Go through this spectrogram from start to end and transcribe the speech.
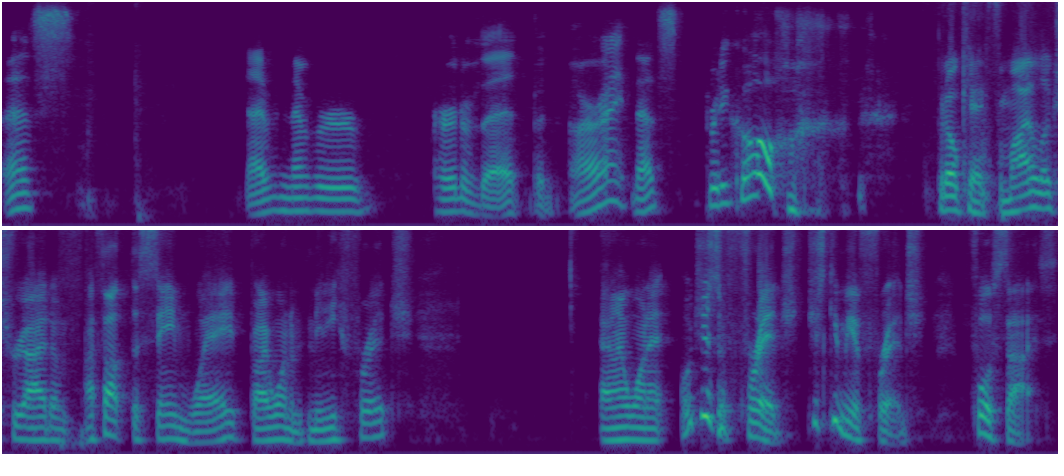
That's I've never heard of that, but all right, that's pretty cool. But okay, for my luxury item, I thought the same way, but I want a mini fridge. And I want it, oh, just a fridge. Just give me a fridge, full size,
